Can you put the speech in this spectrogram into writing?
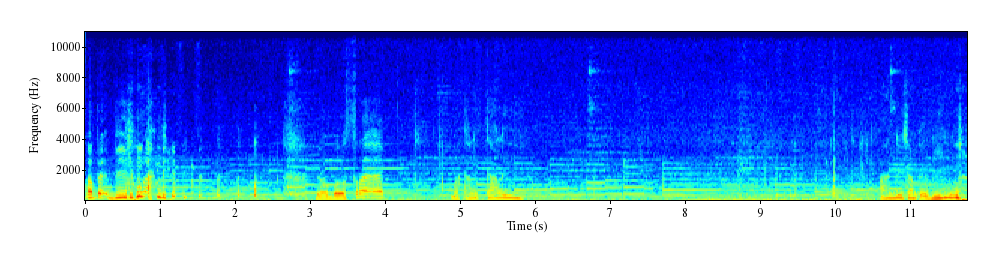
Sampai bingung Andi double strike. Berkali-kali. Andi sampai bingung.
